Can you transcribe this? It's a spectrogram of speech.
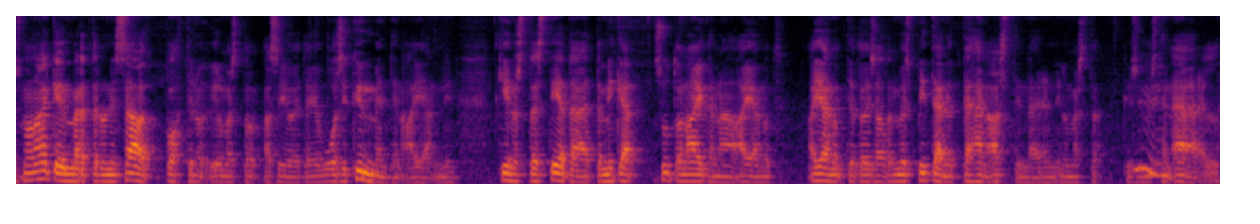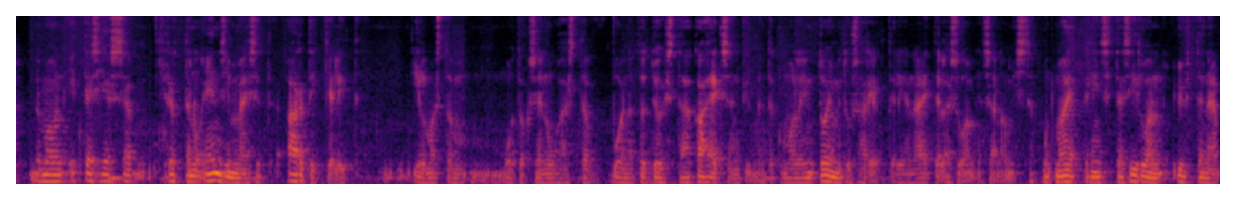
jos mä oon oikein ymmärtänyt, niin sä oot pohtinut ilmastoasioita jo vuosikymmenten ajan, niin kiinnostaisi tietää, että mikä sut on aikanaan ajanut, ajanut ja toisaalta myös pitänyt tähän asti näiden ilmastokysymysten mm. äärellä. No mä oon itse asiassa kirjoittanut ensimmäiset artikkelit ilmastonmuutoksen uhasta vuonna 1980, kun mä olin toimitusharjoittelijana Etelä-Suomen Sanomissa. Mutta mä ajattelin sitä silloin yhtenä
